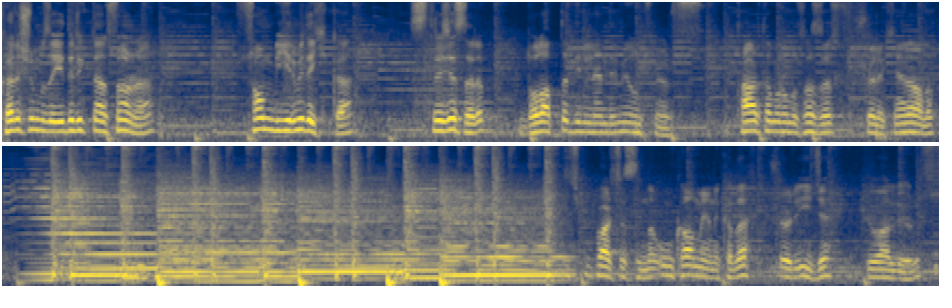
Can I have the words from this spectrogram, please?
Karışımımıza yedirdikten sonra son bir 20 dakika strece sarıp dolapta dinlendirmeyi unutmuyoruz. Tart hamurumuz hazır. Şöyle kenara alıp hiçbir parçasında un kalmayana kadar şöyle iyice yuvarlıyoruz.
